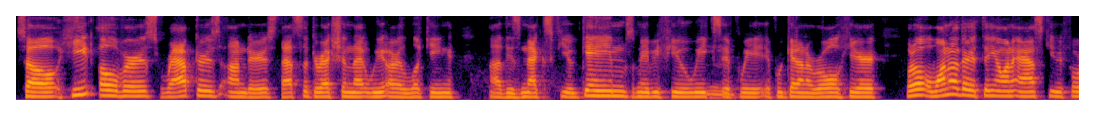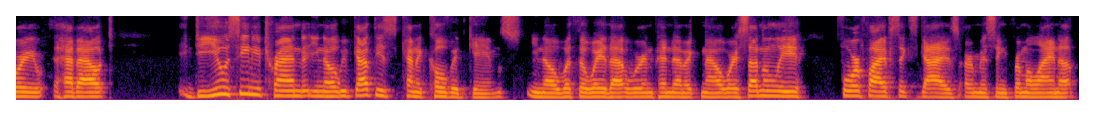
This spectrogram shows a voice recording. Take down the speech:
So Heat overs, Raptors unders. That's the direction that we are looking uh, these next few games, maybe a few weeks mm-hmm. if we if we get on a roll here. But one other thing I want to ask you before we head out do you see any trend you know we've got these kind of covid games you know with the way that we're in pandemic now where suddenly four five six guys are missing from a lineup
